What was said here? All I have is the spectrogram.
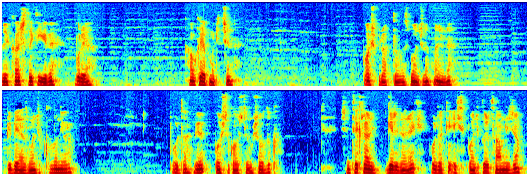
Ve karşıdaki gibi buraya halka yapmak için boş bıraktığımız boncuğun önüne bir beyaz boncuk kullanıyorum. Burada bir boşluk oluşturmuş olduk. Şimdi tekrar geri dönerek buradaki eksik boncukları tamamlayacağım.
